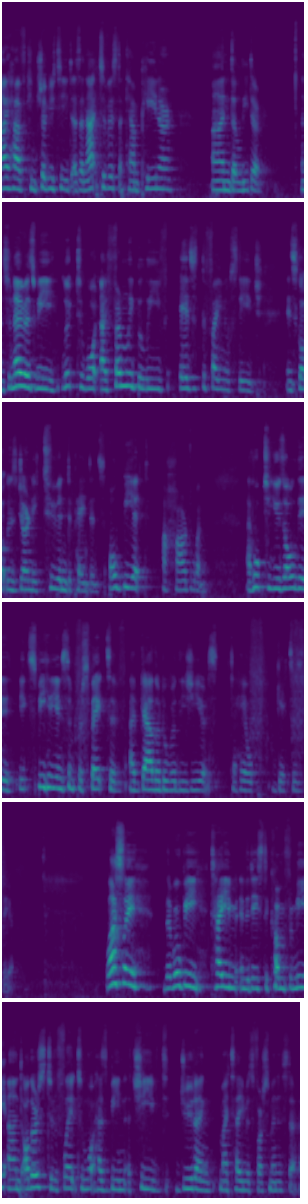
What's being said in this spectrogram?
I have contributed as an activist, a campaigner, and a leader. And so now, as we look to what I firmly believe is the final stage in Scotland's journey to independence, albeit a hard one, I hope to use all the experience and perspective I've gathered over these years to help get us there. Lastly, there will be time in the days to come for me and others to reflect on what has been achieved during my time as First Minister.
